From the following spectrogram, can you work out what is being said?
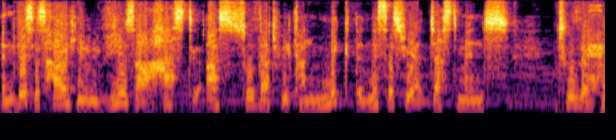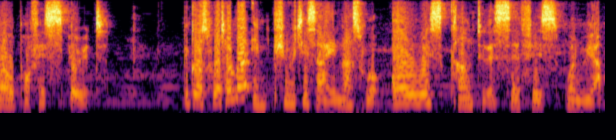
And this is how he reveals our hearts to us so that we can make the necessary adjustments to the help of his spirit. Because whatever impurities are in us will always come to the surface when we are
